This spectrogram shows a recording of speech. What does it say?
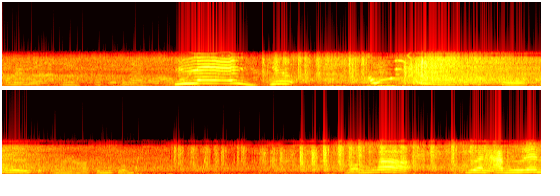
ขนาดเราเล่นเยอะโอ้ยโอ้ใครรู้สึกหน่อยนะครับคุณผู้ชมผมก็เพื่อนอาวิวเล่น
